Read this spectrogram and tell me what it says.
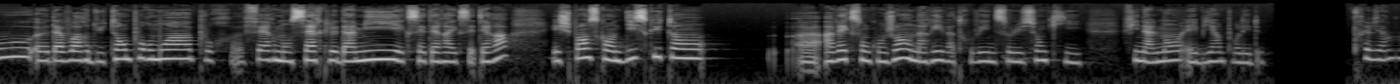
ou euh, d'avoir du temps pour moi, pour euh, faire mon cercle d'amis, etc., etc. Et je pense qu'en discutant euh, avec son conjoint, on arrive à trouver une solution qui finalement est bien pour les deux. Très bien.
